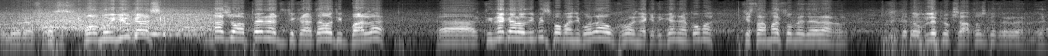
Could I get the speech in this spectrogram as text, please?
Πολύ ωραία φάση. ο Βουγιούκας βάζω απέναντι και κρατάω την μπάλα. Α, την έκανε ο Δημήτρης Παπα-Νικολάου χρόνια και την κάνει ακόμα και στα μάτια των βετεράνων. Και τον βλέπει ο Ξανθός και τρελαίνεται.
